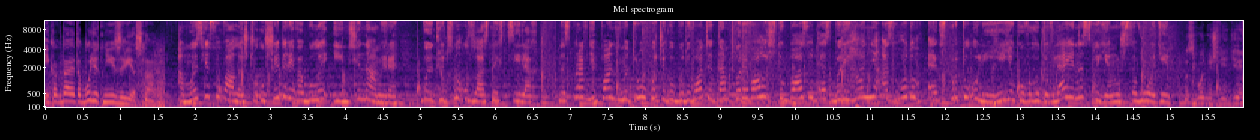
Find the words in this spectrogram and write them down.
и когда это будет, неизвестно. А ми з'ясували, що у Шидерєва були інші наміри, виключно у власних цілях. Насправді пан Дмитро хоче побудувати там перевалочну базу для зберігання, а згодом експорту олії, яку виготовляє на своєму ж заводі. На сегодняшний день,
